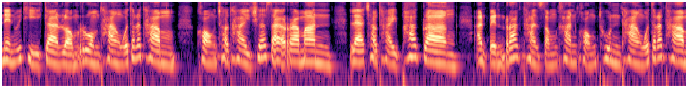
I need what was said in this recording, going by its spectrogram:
เน้นวิถีการหลอมรวมทางวัฒนธรรม ของชาวไทยเชื้อสายรามัน และชาวไทยภาคกลาง อันเป็นรากฐานสำคัญของทุนทางวัฒนธรรม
